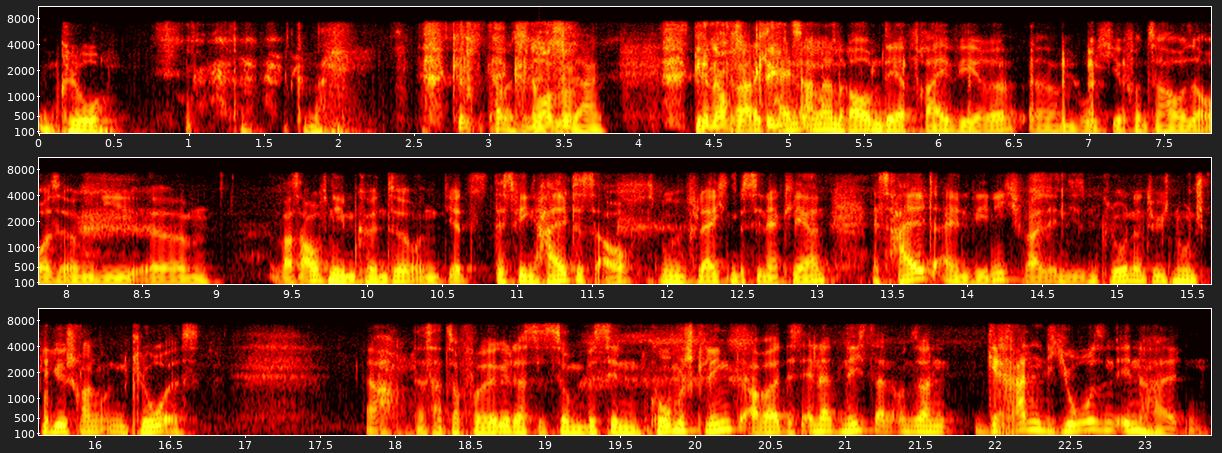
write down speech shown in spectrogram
im Klo. kann man, kann man genauso sagen. Es gibt genau gerade keinen anderen Raum, der frei wäre, ähm, wo ich hier von zu Hause aus irgendwie ähm, was aufnehmen könnte. Und jetzt, deswegen halt es auch. Das muss man vielleicht ein bisschen erklären. Es halt ein wenig, weil in diesem Klo natürlich nur ein Spiegelschrank und ein Klo ist. Ja, das hat zur Folge, dass es so ein bisschen komisch klingt, aber das ändert nichts an unseren grandiosen Inhalten.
